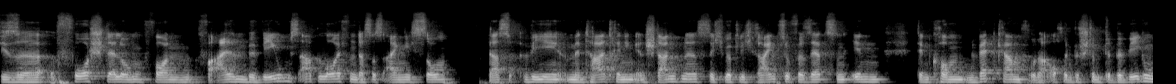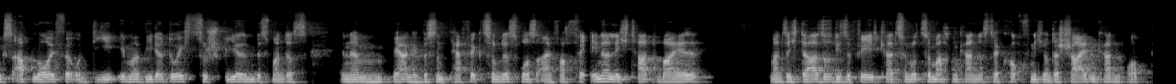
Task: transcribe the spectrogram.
diese Vorstellung von vor allem Bewegungsabläufen, das ist eigentlich so das, wie Mentaltraining entstanden ist, sich wirklich reinzuversetzen in den kommenden Wettkampf oder auch in bestimmte Bewegungsabläufe und die immer wieder durchzuspielen, bis man das in einem ja, gewissen Perfektionismus einfach verinnerlicht hat, weil man sich da so diese Fähigkeit zunutze machen kann, dass der Kopf nicht unterscheiden kann, ob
